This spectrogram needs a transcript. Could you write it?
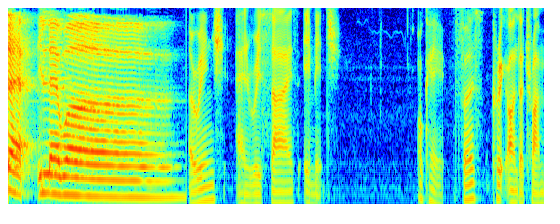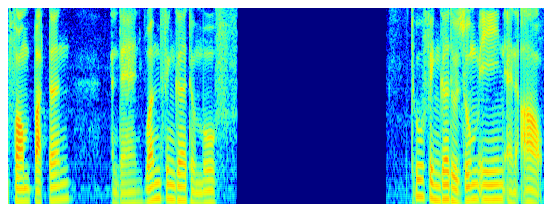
11. Arrange and resize image. Okay, first click on the transform button and then one finger to move. Two finger to zoom in and out.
